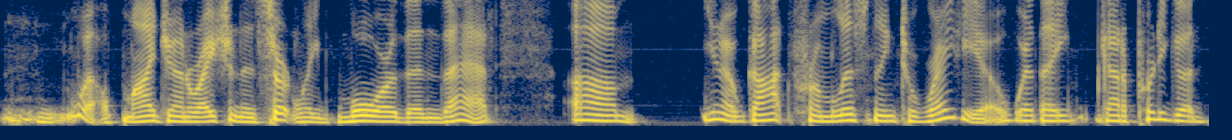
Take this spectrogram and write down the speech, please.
well, my generation, and certainly more than that, um, you know, got from listening to radio, where they got a pretty good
